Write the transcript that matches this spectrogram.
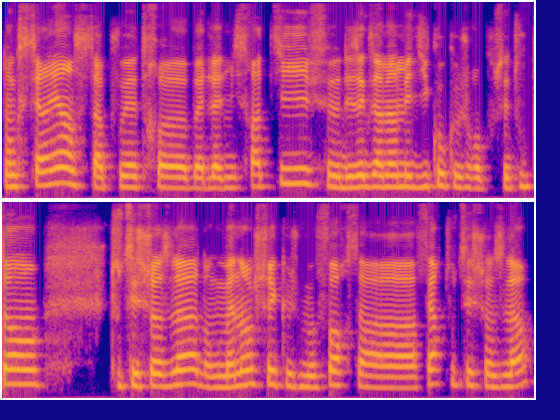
donc c'était rien. Ça pouvait être euh, bah, de l'administratif, des examens médicaux que je repoussais tout le temps, toutes ces choses-là. Donc maintenant, je sais que je me force à faire toutes ces choses-là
